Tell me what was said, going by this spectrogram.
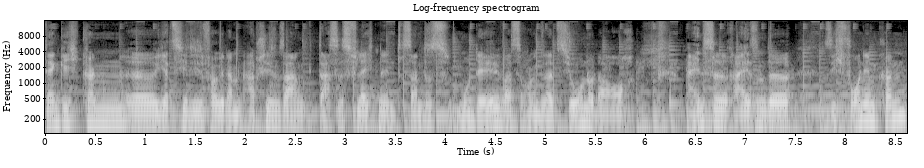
denke ich, können äh, jetzt hier diese Folge damit abschließend sagen, das ist vielleicht ein interessantes Modell, was Organisationen oder auch Einzelreisende sich vornehmen können.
